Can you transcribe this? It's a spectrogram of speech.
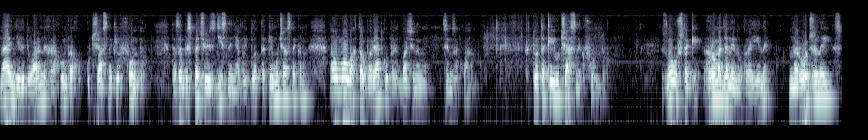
на індивідуальних рахунках учасників фонду та забезпечує здійснення виплат таким учасникам на умовах та в порядку, передбаченому цим законом. Хто такий учасник фонду? Знову ж таки, громадянин України, народжений з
